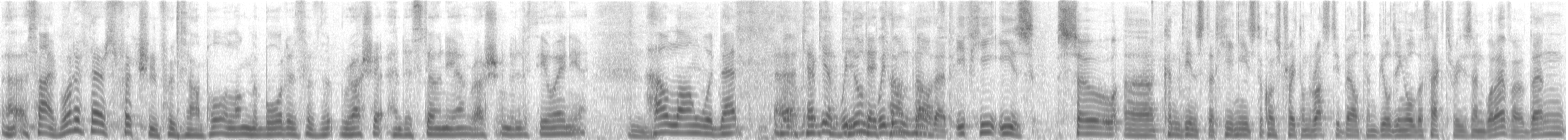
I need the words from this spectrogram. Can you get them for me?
uh, aside. What if there's friction, for example, along the borders of the, Russia and Estonia, Russia and Lithuania? Mm. How long would that uh, well, again? We don't we don't know that. If he is so uh, convinced that he needs to concentrate on Rusty Belt and building all the factories and whatever, then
